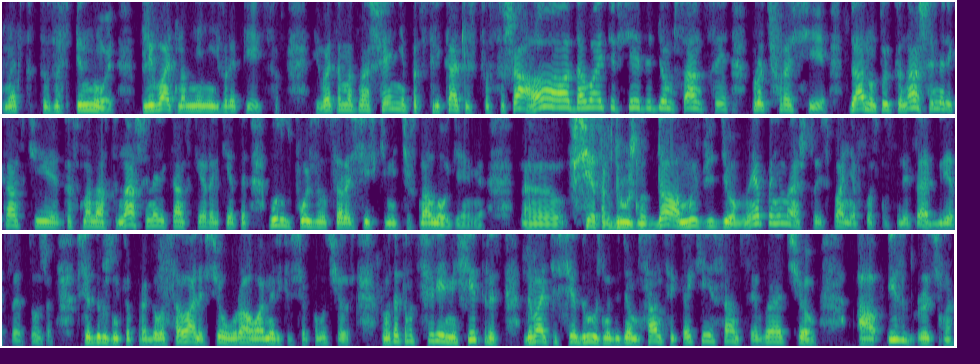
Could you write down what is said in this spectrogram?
знаете, как-то за спиной. Плевать на мнение европейцев. И в этом отношении подстрекательство США, а, давайте все введем санкции против России. Да, но только наши американские космонавты, наши американские ракеты будут пользоваться российскими технологиями. Э, все так дружно, да, мы введем. Но я понимаю, что Испания в космос летает, Греция тоже. Все дружненько проголосовали, все, ура, у Америки все получилось. Но вот это вот все время хитрость, давайте все дружно введем санкции. Какие санкции? Вы о чем? А избрачно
